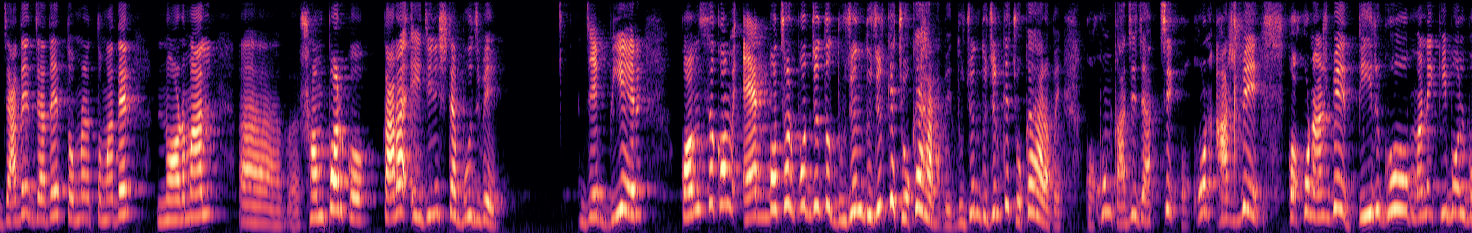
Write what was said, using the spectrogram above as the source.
যাদের যাদের তোমরা, তোমাদের নর্মাল সম্পর্ক, তারা এই জিনিসটা বুঝবে যে বিয়ের কমসে কম এক বছর পর্যন্ত দুজন দুজনকে চোখে হারাবে, দুজন দুজনকে চোখে হারাবে। কখন কাজে যাচ্ছে, কখন আসবে কখন আসবে, দীর্ঘ মানে কি বলব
